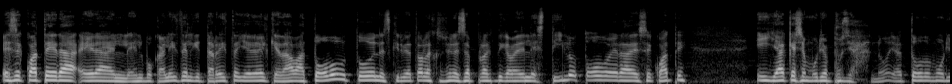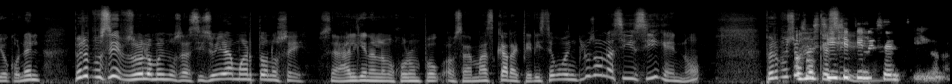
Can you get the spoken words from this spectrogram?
ese cuate era, era el, el vocalista, el guitarrista y era el que daba todo, todo él escribía todas las canciones, era prácticamente el estilo, todo era ese cuate. Y ya que se murió, pues ya, ¿no? Ya todo murió con él. Pero pues sí, pues fue lo mismo. O sea, si se hubiera muerto, no sé. O sea, alguien a lo mejor un poco, o sea, más característico. O incluso aún así sigue, ¿no? Pero pues yo O sea, que sí, sí tiene sentido, ¿no?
